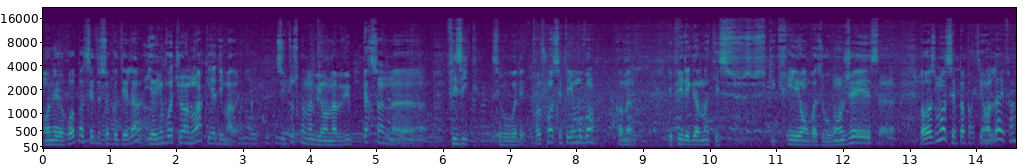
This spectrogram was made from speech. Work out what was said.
On est repassé de ce côté-là, il y a une voiture noire qui a démarré. C'est tout ce qu'on a vu. On n'a vu personne euh, physique, si vous voulez. Franchement, c'était émouvant quand même. Et puis les gamins qui, qui criaient on va se venger. Ça... Heureusement, c'est pas parti en live. Hein.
